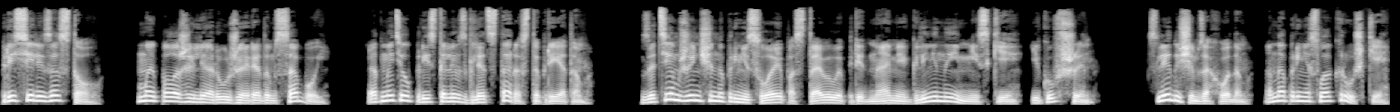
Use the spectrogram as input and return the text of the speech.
Присели за стол. Мы положили оружие рядом с собой. Отметил пристальный взгляд староста при этом. Затем женщина принесла и поставила перед нами глиняные миски и кувшин. Следующим заходом она принесла кружки,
